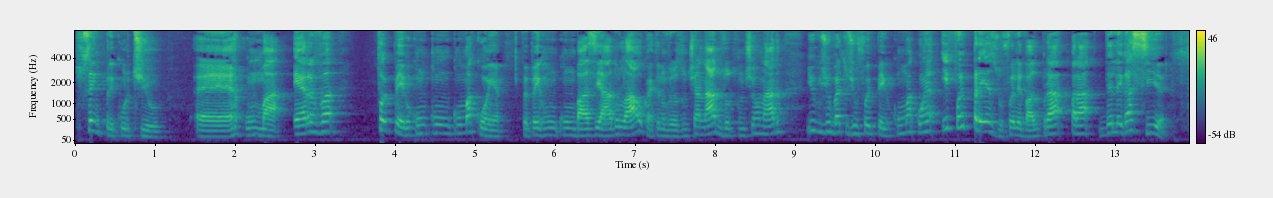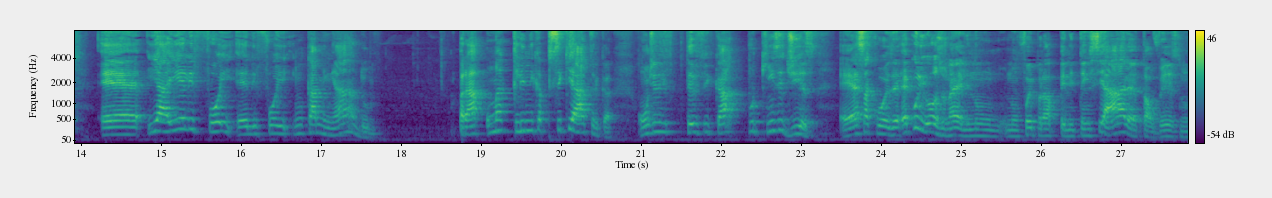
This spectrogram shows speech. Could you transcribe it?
sempre curtiu é, uma erva, foi pego com, com, com maconha. Foi pego com, com baseado lá, o Caetano Veloso não tinha nada, os outros não tinham nada, e o Gilberto Gil foi pego com maconha e foi preso, foi levado para delegacia. É, e aí ele foi, ele foi encaminhado para uma clínica psiquiátrica, onde ele teve que ficar por 15 dias. É essa coisa. É curioso, né? Ele não, não foi para penitenciária, talvez. Não,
